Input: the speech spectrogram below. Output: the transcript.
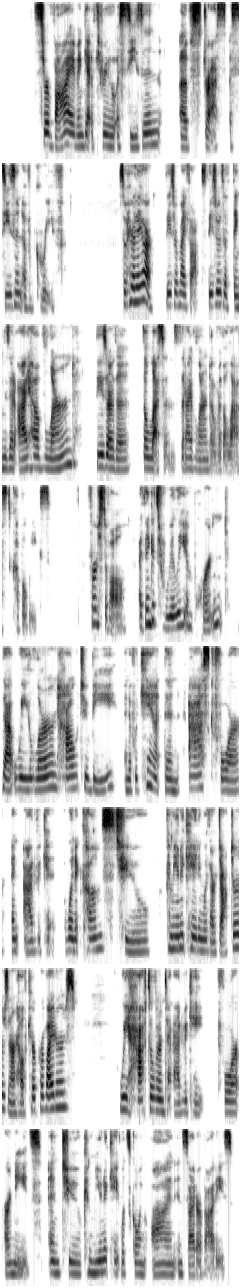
survive and get through a season of stress, a season of grief. So here they are. These are my thoughts. These are the things that I have learned. These are the the lessons that I've learned over the last couple weeks. First of all, I think it's really important that we learn how to be, and if we can't, then ask for an advocate when it comes to communicating with our doctors and our healthcare providers. We have to learn to advocate for our needs and to communicate what's going on inside our bodies.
